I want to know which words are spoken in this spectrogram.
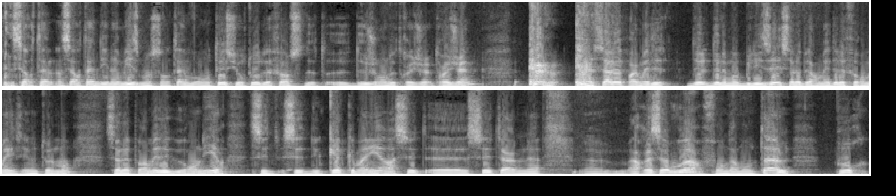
un certain, un certain dynamisme, une certaine volonté, surtout de force de, de gens de très, jeunes- ça leur permet de, de- de les mobiliser, ça leur permet de les former éventuellement, ça leur permet de grandir. C'est d'une quelque manière, c'est euh, un réservoir fondamental pour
